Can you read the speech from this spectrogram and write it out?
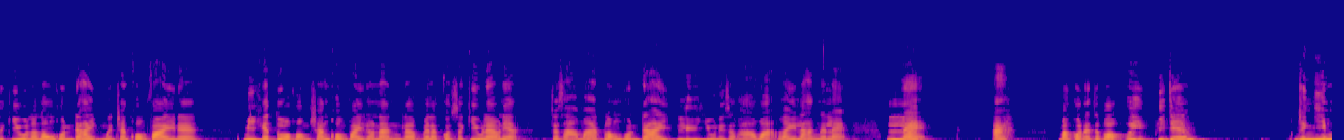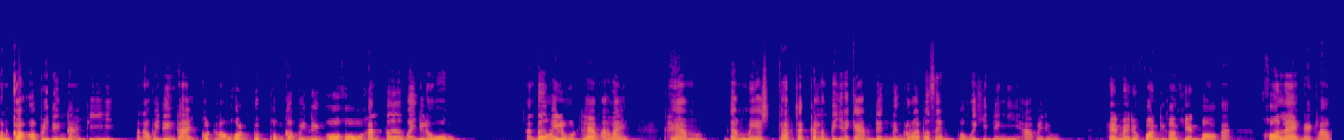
สกิลแล้วล่องหนได้เหมือนช่างโคมไฟนะมีแค่ตัวของช่างโคมไฟเท่านั้นครับเวลากดสกิลแล้วเนี่ยจะสามารถล่องหนได้หรืออยู่ในสภาวะไร้ล่างนั่นแหละ และอะบางคนอาจจะบอกอุ้ยพี่เจม อย่างนี้มันก็เอาไปดึงได้ดี มันเอาไปดึงได้ กดล่องหนปุ๊บผมก็ไปดึงโอ้โห ฮันเตอร์ไม่รู้ ฮันเตอร์ไม่รู้แถมอะไร แถมดาเมจแทบจะการันตีในการดึง 100%ผมก็คิดอย่างนี้อะไปดู เห็นไหมทุกคนที่เขาเขียนบอกอะข้อแรกเนี่ยครับ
